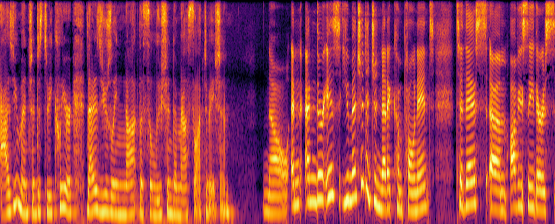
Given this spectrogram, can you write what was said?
as you mentioned, just to be clear, that is usually not the solution to mast cell activation. No, and and there is. You mentioned a genetic component to this. Um, obviously, there's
